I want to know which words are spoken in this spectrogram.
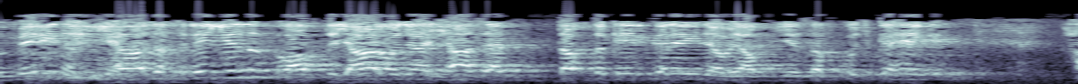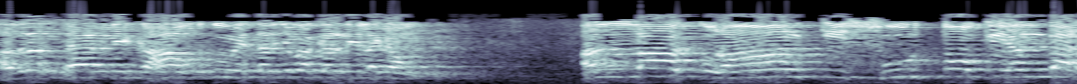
تو میری تو یہ عادت نہیں ہے نا تو آپ تیار ہو جائیں شاہ صاحب تب تقریر کریں گے جب آپ یہ سب کچھ کہیں گے۔ حضرت صاحب نے کہا اردو میں ترجمہ کرنے لگا ہوں۔ اللہ قرآن کی صورتوں کے اندر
